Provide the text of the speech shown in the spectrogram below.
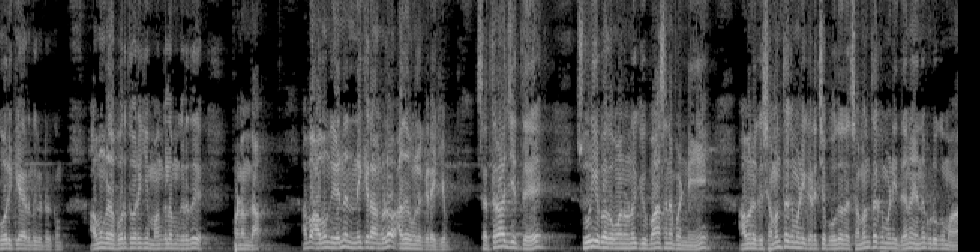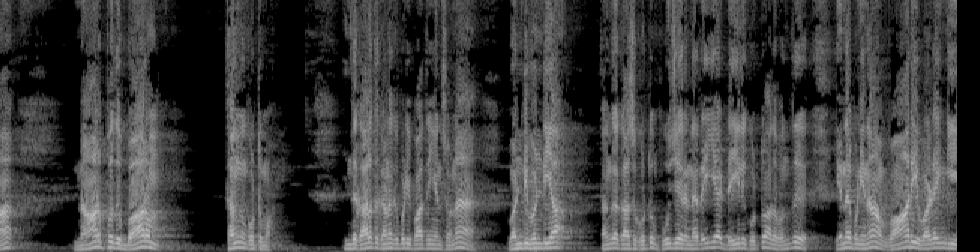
கோரிக்கையாக இருந்துகிட்டு இருக்கும். அவங்கள பொறுத்த வரைக்கும் மங்களம்ங்கிறது பணம் தான் அப்போ அவங்க என்ன நினைக்கிறாங்களோ அது அவங்களுக்கு கிடைக்கும். சத்ராஜித்து சூரிய பகவான் நோக்கி உபாசனை பண்ணி அவனுக்கு சமந்தகமணி கிடைச்ச போது அந்த சமந்தகமணி தினம் என்ன கொடுக்குமா? நாற்பது பாரம் தங்கம் கொட்டுமா? இந்த காலத்து கணக்குப்படி பார்த்தீங்கன்னு சொன்னா வண்டி வண்டியா தங்க காசு கொட்டும் பூஜையில நிறைய டெய்லி கொட்டும் அதை வந்து என்ன பண்ணினா வாரி வழங்கி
